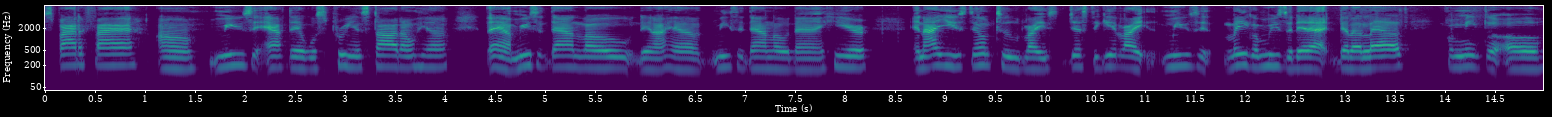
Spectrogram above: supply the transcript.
Spotify, um, music after it was pre-installed on here. They have music download. Then I have music download down here and I use them to like just to get like music, legal music that I, that allows for me to uh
